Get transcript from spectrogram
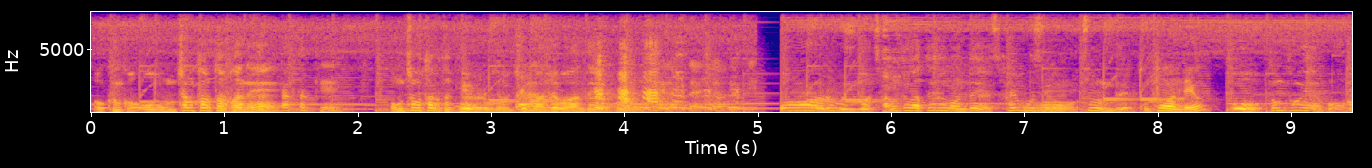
어, 그니까, 어, 엄청 딱딱하네. 딱딱해. 엄청 딱딱해요, 여러분. 지금 만져봤는데. 와, 여러분, 이거 장주가 뜨는 건데, 살보세요. 어. 미쳤는데? 통통한데요? 오, 통통해. 먹어봐.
